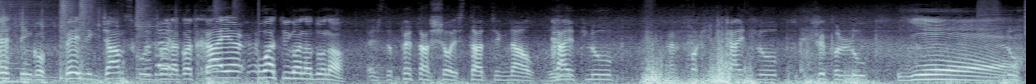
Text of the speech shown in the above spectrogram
Testing of basic jumps. Who is gonna get higher? What we gonna do now? As the PETA show is starting now. Kite loop and fucking kite loop, triple loop. Yeah. Loop.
